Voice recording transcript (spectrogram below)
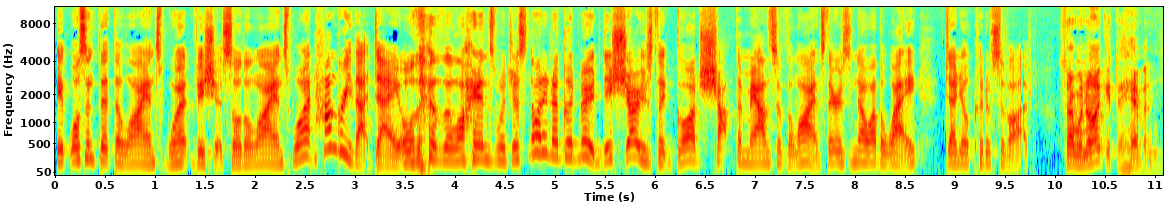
it wasn't that the lions weren't vicious or the lions weren't hungry that day or the, the lions were just not in a good mood. This shows that God shut the mouths of the lions. There is no other way Daniel could have survived. So when I get to heaven,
